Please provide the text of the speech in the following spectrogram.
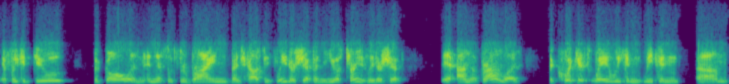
If we could do the goal, and, and this was through Brian Benczkowski's leadership and the U.S. Attorney's leadership eh, on the ground, was the quickest way we can we can um,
